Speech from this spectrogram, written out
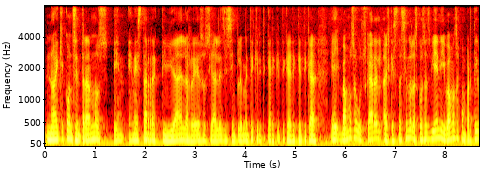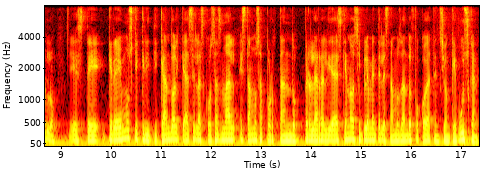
no hay que concentrarnos en, esta reactividad en las redes sociales de simplemente criticar y criticar y criticar. vamos a buscar al, que está haciendo las cosas bien y vamos a compartirlo. Este, creemos que criticando al que hace las cosas mal estamos aportando, pero la realidad es que no, simplemente le estamos dando el foco de atención que buscan.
